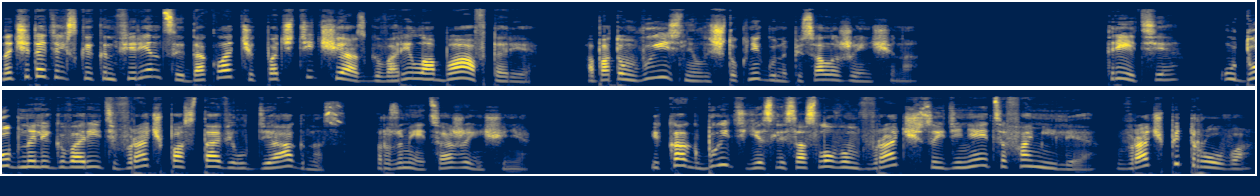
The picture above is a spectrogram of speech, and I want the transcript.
На читательской конференции докладчик почти час говорил об авторе, а потом выяснилось, что книгу написала женщина. Третье. Удобно ли говорить «врач поставил диагноз», разумеется, о женщине? И как быть, если со словом «врач» соединяется фамилия? Врач Петрова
